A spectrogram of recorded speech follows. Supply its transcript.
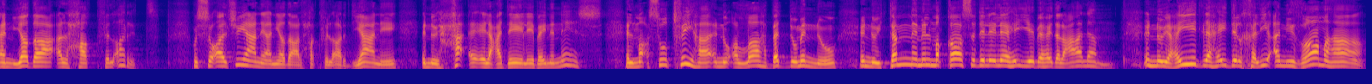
أن يضع الحق في الأرض. والسؤال شو يعني أن يضع الحق في الأرض؟ يعني أنه يحقق العدالة بين الناس. المقصود فيها أنه الله بده منه أنه يتمم المقاصد الإلهية بهذا العالم أنه يعيد لهيدي الخليقة نظامها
